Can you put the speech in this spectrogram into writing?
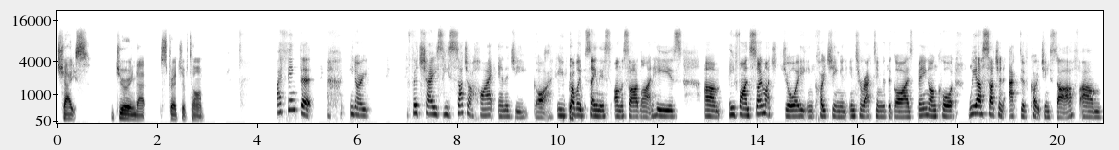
Chase during that stretch of time? I think that you know for Chase, he's such a high energy guy. You've probably seen this on the sideline. He is um, he finds so much joy in coaching and interacting with the guys, being on court. We are such an active coaching staff. Um,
